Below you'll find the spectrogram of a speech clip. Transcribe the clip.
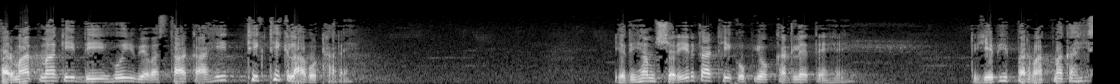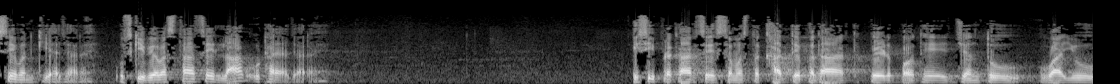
परमात्मा की दी हुई व्यवस्था का ही ठीक ठीक लाभ उठा रहे हैं। यदि हम शरीर का ठीक उपयोग कर लेते हैं तो ये भी परमात्मा का ही सेवन किया जा रहा है। उसकी व्यवस्था से लाभ उठाया जा रहा है। इसी प्रकार से समस्त खाद्य पदार्थ पेड़ पौधे जंतु, वायु,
